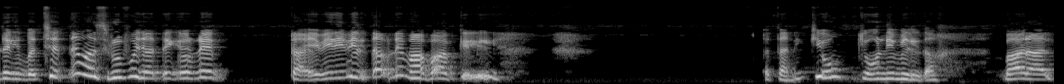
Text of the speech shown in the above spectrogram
लेकिन बच्चे इतने मसरूफ हो जाते हैं कि उन्हें टाइम ही नहीं मिलता अपने माँ बाप के लिए। पता नहीं क्यों क्यों नहीं मिलता। बहरहाल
